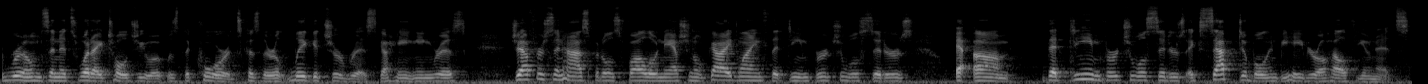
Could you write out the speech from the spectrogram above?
rooms, and it's what I told you, it was the cords because they're a ligature risk, a hanging risk. Jefferson hospitals follow national guidelines that deem virtual sitters eh, um, that deem virtual sitters acceptable in behavioral health units.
